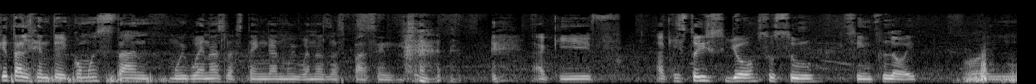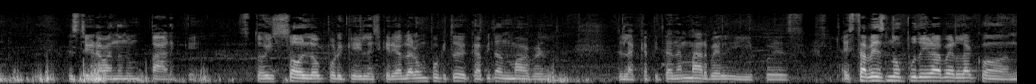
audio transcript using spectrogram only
¿Qué tal gente? ¿Cómo están? Muy buenas las tengan, muy buenas las pasen. aquí, aquí estoy yo, Susu, sin Floyd. Hoy estoy grabando en un parque. Estoy solo porque les quería hablar un poquito de Capitán Marvel, de la Capitana Marvel y pues esta vez no pude ir a verla con,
